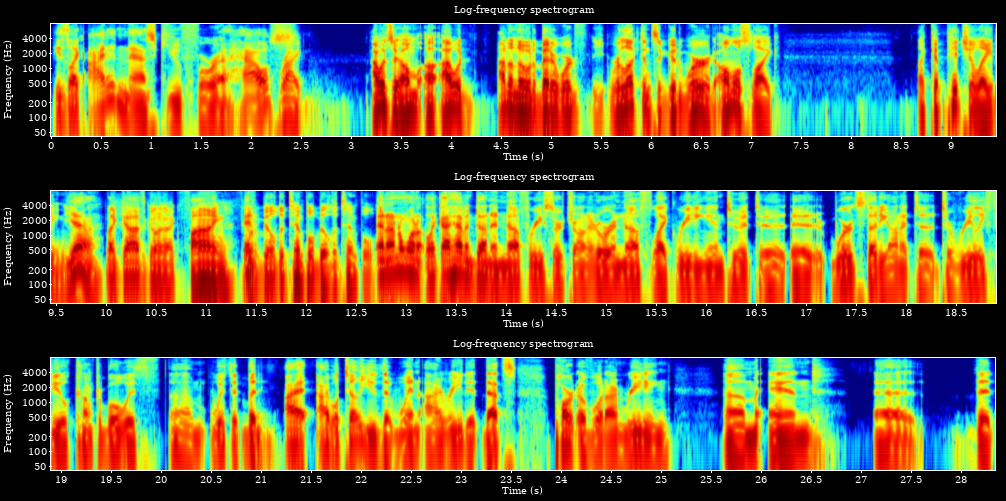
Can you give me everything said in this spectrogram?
he's like i didn't ask you for a house Right. I would say I would. I don't know what a better word. Reluctance a good word. Almost like like capitulating. yeah Like God's going like, fine. If you And- want to build a temple, build a temple. and I don't want to like I haven't done enough research on it or enough like reading into it to uh, word study on it to to really feel comfortable with um with it but I I will tell you that when I read it that's part of what I'm reading um and uh that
